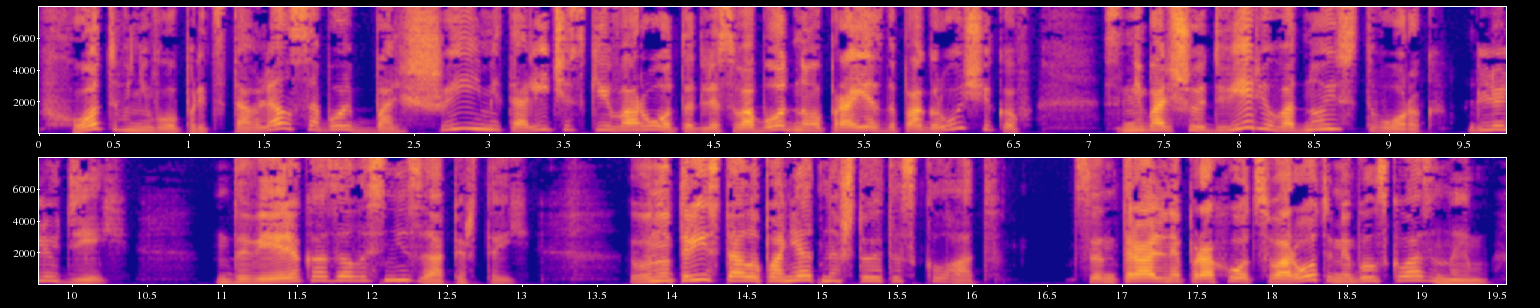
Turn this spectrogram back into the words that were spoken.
Вход в него представлял собой большие металлические ворота для свободного проезда погрузчиков с небольшой дверью в одной из створок для людей. Дверь оказалась не запертой. Внутри стало понятно, что это склад. Центральный проход с воротами был сквозным —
